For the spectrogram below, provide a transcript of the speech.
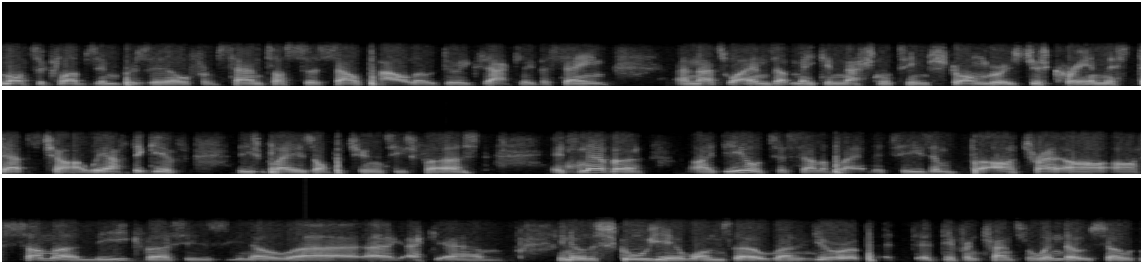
Lots of clubs in Brazil, from Santos to Sao Paulo, do exactly the same. And that's what ends up making national teams stronger is just creating this depth chart. We have to give these players opportunities first. It's never ideal to sell a player mid-season, but our tra- our, our summer league versus you know uh, uh, um, you know the school year ones that are run in Europe at, at, different transfer windows. So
